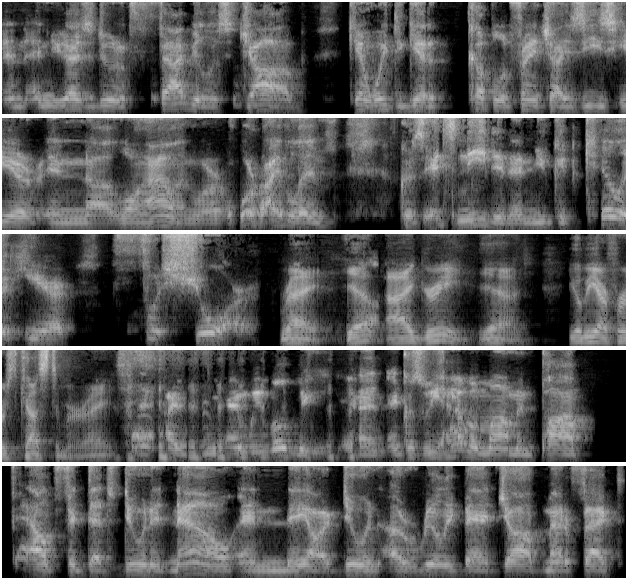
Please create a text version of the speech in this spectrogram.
and and you guys are doing a fabulous job. Can't wait to get a couple of franchisees here in uh, Long Island, where where I live, because it's needed, and you could kill it here for sure. Right. Yeah, I agree. Yeah, you'll be our first customer, right? I, and we will be, and because we have a mom and pop outfit that's doing it now, and they are doing a really bad job. Matter of fact,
